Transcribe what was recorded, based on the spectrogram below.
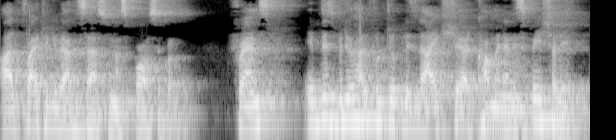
I'll try to give answer as soon as possible. Friends, if this video helpful to you, please like, share, comment and especially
